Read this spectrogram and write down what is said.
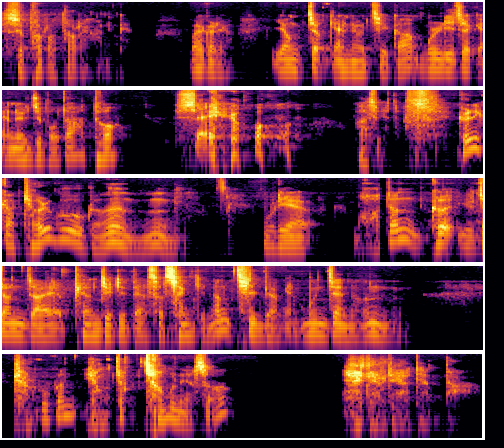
슈퍼로 돌아가는 거예요. 왜 그래요? 영적 에너지가 물리적 에너지보다 더 세요. 아시겠죠? 그러니까 결국은 우리의 모든 그 유전자의 변질이 돼서 생기는 질병의 문제는 결국은 영적 차원에서 해결돼야 된다.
